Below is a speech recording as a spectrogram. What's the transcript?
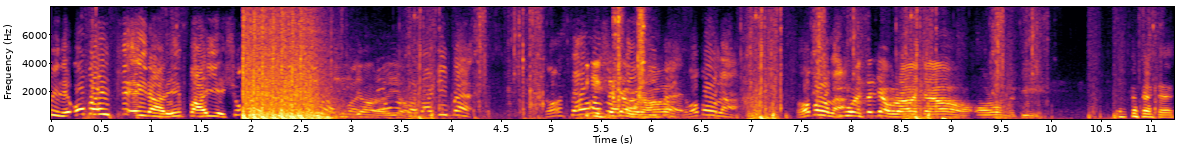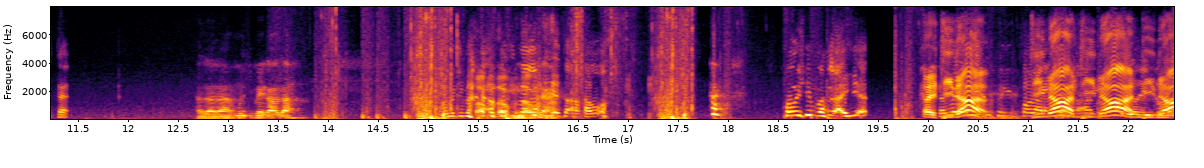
ပြီလေအိုပိုင်ဖြစ်အိမ်တာလေပါကြီးရှုံးတယ်ပါကိမက်နော်ဆောင်းဘာပေါ့လား ဘာပေါ့လားဒီကစကြဝဠာအကြောင်းအော်တော့မပြီးအကကမူဒီမေကာကဘုန်းကြီးမဘုန်းကြီးမကရဟဲ့ဒီနာဒီနာဒီနာဒီနာ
